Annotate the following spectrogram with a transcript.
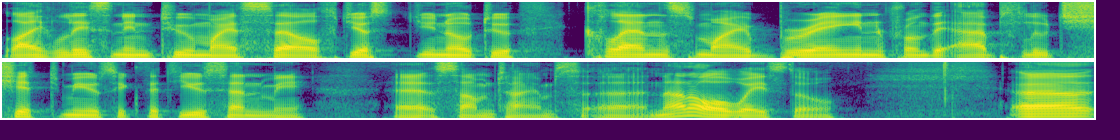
like listening to myself, just, you know, to cleanse my brain from the absolute shit music that you send me uh, sometimes. Uh, not always, though. Uh,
